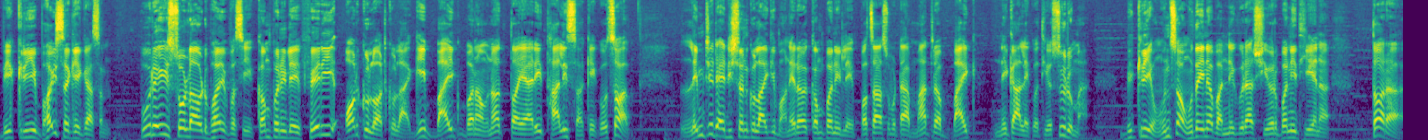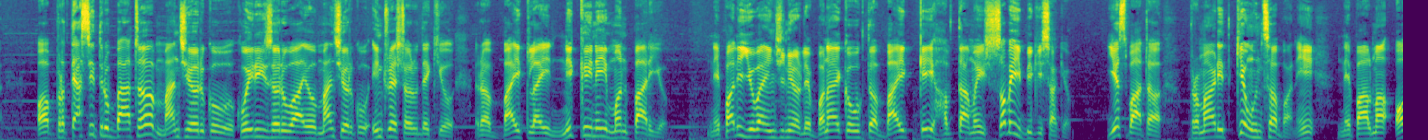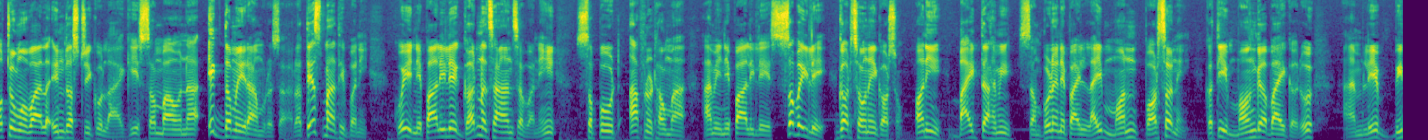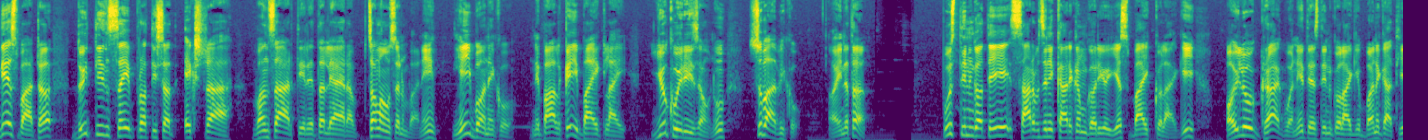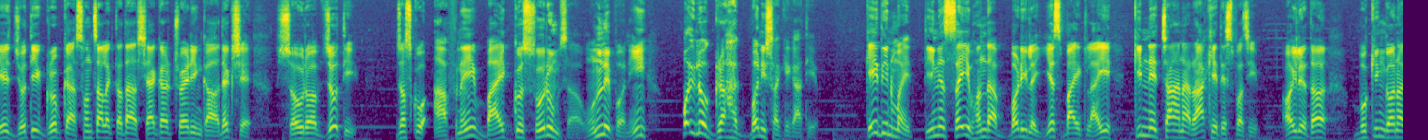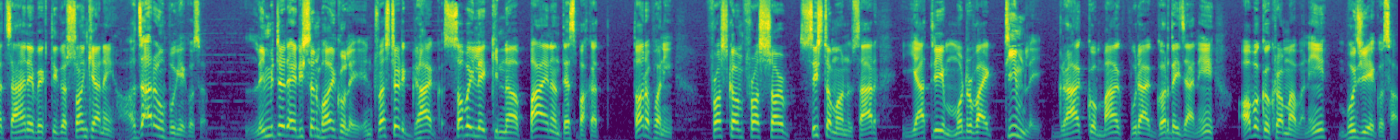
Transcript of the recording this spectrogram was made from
बिक्री भइसकेका छन्। पुरै सोल्ड आउट भएपछि कम्पनीले फेरि अर्को लटको लागि बाइक बनाउन तयारी थालिसकेको छ। लिमिटेड एडिसनको लागि भनेर कम्पनीले पचासवटा मात्र बाइक निकालेको थियो सुरुमा। बिक्री हुन्छ हुँदैन भन्ने कुरा स्योर पनि थिएन। तर अप्रत्याशित रूपबाट मान्छेहरूको क्वेरिजहरू आयो मान्छेहरूको इन्ट्रेस्टहरू देखियो र बाइकलाई निकै नै मन पारियो। नेपाली युवा इन्जिनियरले बनाएको उक्त बाइक केही हप्तामै सबै बिकिसक्यो यसबाट प्रमाणित के हुन्छ भने नेपालमा अटोमोबाइल इन्डस्ट्रीको लागि सम्भावना एकदमै राम्रो छ र त्यसमाथि पनि कोही नेपालीले गर्न चाहन्छ भने सपोर्ट आफ्नो ठाउँमा हामी नेपालीले सबैले गर्छौँ नै गर्छौँ। अनि बाइक त हामी सम्पूर्ण नेपालीलाई मन पर्छ नै। कति महँगा बाइकहरू हामीले विदेशबाट दुई तिन सय प्रतिशत एक्स्ट्रा भन्सार तिरेर त ल्याएर चलाउँछन् भने यहीँ बनेको नेपालकै बाइकलाई यो क्वेरिज आउनु स्वाभाविक हो। होइन त? पुस तिन गते सार्वजनिक कार्यक्रम गरियो यस बाइकको लागि। पहिलो ग्राहक भने त्यस दिनको लागि बनेका थिए ज्योति ग्रुपका सञ्चालक तथा स्याकर ट्रेडिङका अध्यक्ष सौरभ ज्योति जसको आफ्नै बाइकको सोरुम छ। उनले पनि पहिलो ग्राहक बनिसकेका थिए। केही दिनमै तिन सय भन्दा बढीले यस बाइकलाई किन्ने चाहना राखे त्यसपछि। अहिले त बुकिङ गर्न चाहने व्यक्तिको सङ्ख्या नै हजारौँ पुगेको छ। लिमिटेड एडिसन भएकोले इन्ट्रेस्टेड ग्राहक सबैले किन्न पाएनन् त्यस बखत। तर पनि first come first serve system अनुसार यात्री मोटरबाइक टिमले ग्राहकको माग पुरा गर्दै जाने अबको क्रममा भने बुझिएको छ।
